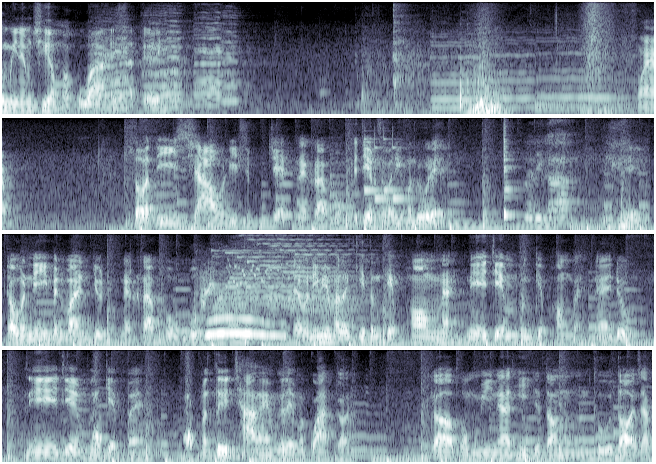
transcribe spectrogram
ต้องมีน้ำเชื่อมมากูว่าไอสัตว์เอ้ยแวบสวัสดีเช้าวันที่17 นะครับผมไอเจมส์สวัสดีคนดูดิ สวัสดีครับ ก็วันนี้เป็นวันหยุดนะครับผมวู้ฮู้แต่วันนี้มีภารกิจต้องเก็บห้องนะ นี่ไอเจมส์เพิ่งเก็บห้องไปเดี๋ยวให้ดู นี่ไอ้เจมส์เพิ่งเก็บไป มันตื่นเช้าไงมันก็เลยมากวาดก่อน ก็ผมมีหน้าที่จะต้องถูต่อจาก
